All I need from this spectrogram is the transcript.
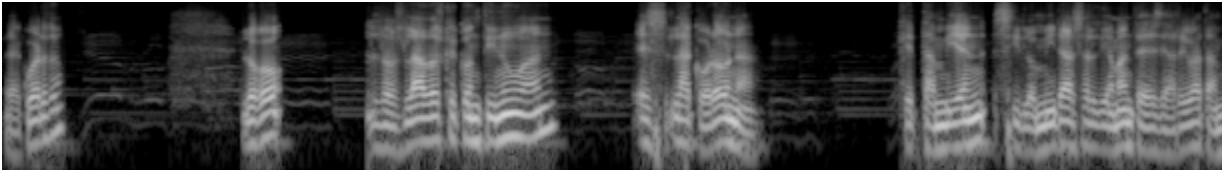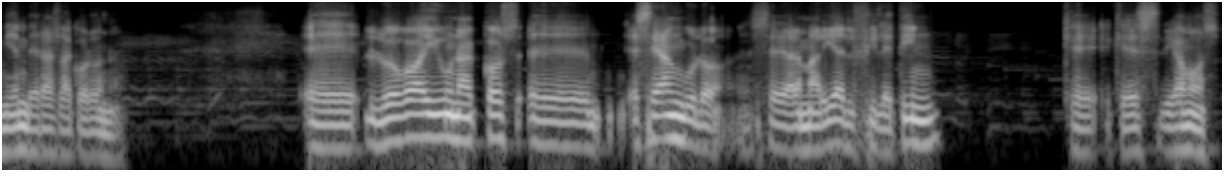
¿de acuerdo? Luego, los lados que continúan es la corona, que también, si lo miras al diamante desde arriba, también verás la corona. Eh, luego hay una cosa, eh, ese ángulo se llamaría el filetín, que, es, digamos,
